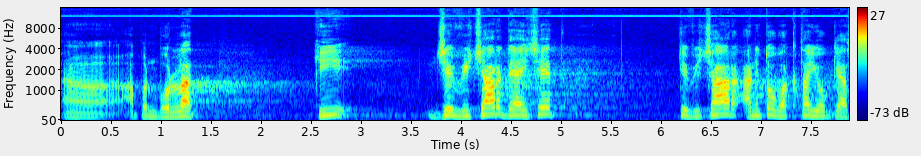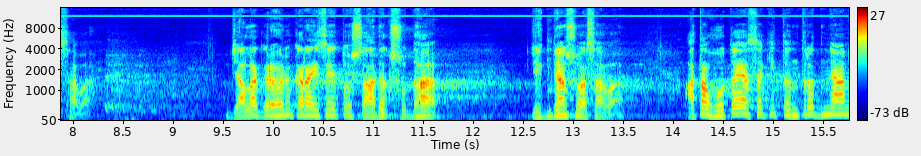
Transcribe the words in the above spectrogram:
आपण बोललात की जे विचार द्यायचेत ते विचार आणि तो वक्ता योग्य असावा. ज्याला ग्रहण करायचं आहे तो साधकसुद्धा जिज्ञासू असावा. आता होतंय असं की तंत्रज्ञान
